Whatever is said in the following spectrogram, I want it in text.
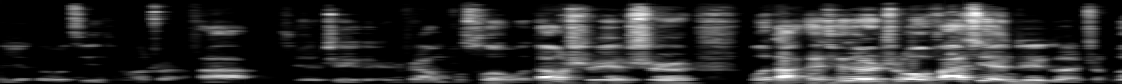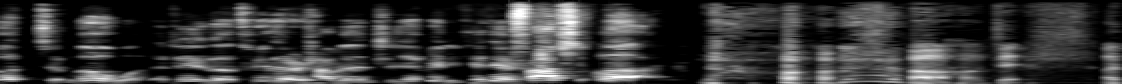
也都进行了转发。我觉得这个也是非常不错。我当时也是，我打开推特之后，发现这个整个整个我的这个推特上面直接被李天健刷屏了。啊，这呃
